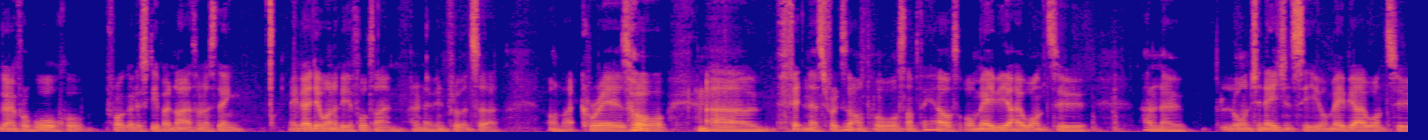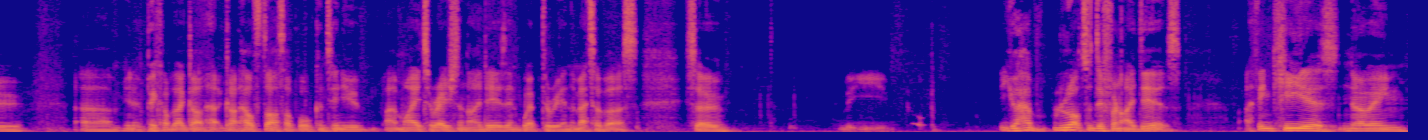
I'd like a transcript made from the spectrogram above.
going for a walk or before I go to sleep at night, I sometimes think maybe I do want to be a full time, I don't know, influencer on like careers or um, fitness, for example, or something else. Or maybe I want to, I don't know, launch an agency, or maybe I want to um, you know, pick up that gut, gut health startup or continue my iterations and ideas in Web3 and the metaverse. So you have lots of different ideas. I think key is knowing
